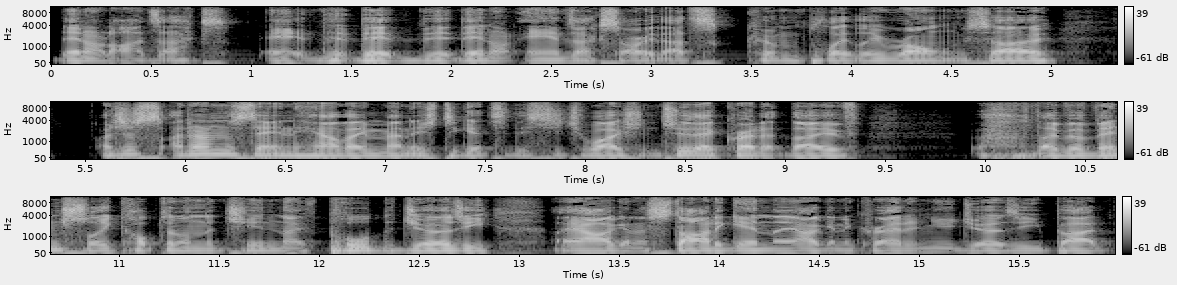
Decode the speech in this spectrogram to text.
they're not Anzacs. Eh, they're, they're, they're not Anzacs, sorry. That's completely wrong. So I just, I don't understand how they managed to get to this situation. To their credit, they've they've eventually copped it on the chin. They've pulled the jersey. They are going to start again. They are going to create a new jersey. But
